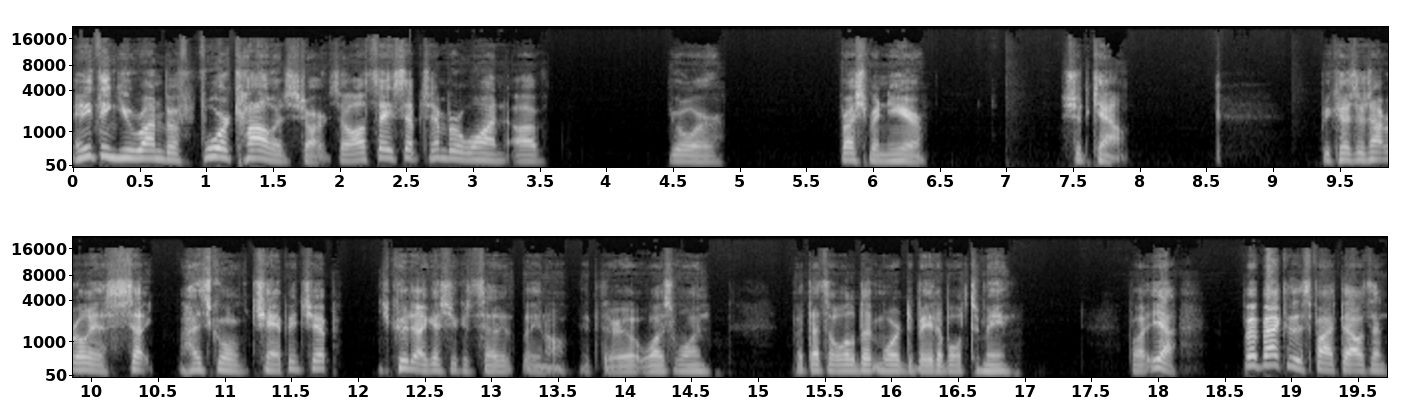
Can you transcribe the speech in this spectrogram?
Anything you run before college starts. So I'll say September 1 of your freshman year should count because there's not really a set high school championship. You could, I guess, you could set it. You know, if there was one, but that's a little bit more debatable to me. But yeah, but back to this 5,000.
